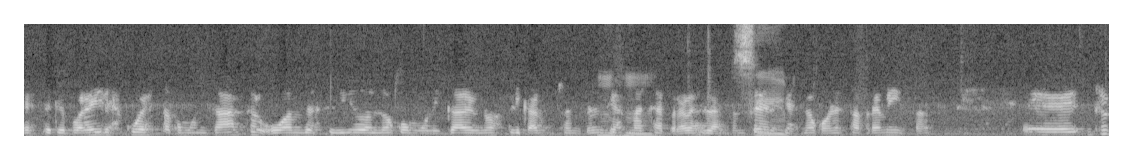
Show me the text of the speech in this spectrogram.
este, que por ahí les cuesta comunicarse o han decidido no comunicar y no explicar sus sentencias más que a través de las sentencias, no con esa premisa. Eh, yo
